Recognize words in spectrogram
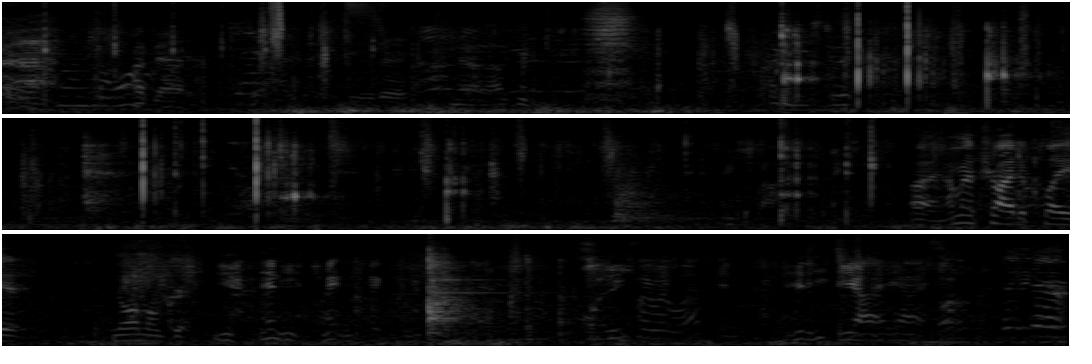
Ah, my bad. No, I'll get I'm used to it. All right, I'm gonna try to play it normal grip. Yeah, then he's playing back. Oh, did he play with left Did he? Yeah, yeah.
